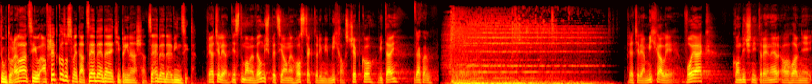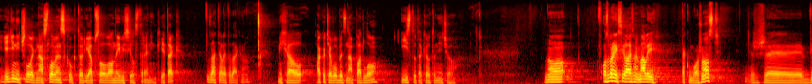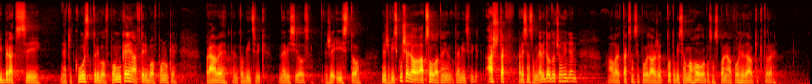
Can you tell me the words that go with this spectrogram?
Túto reláciu a všetko zo sveta CBD ti prináša CBD Vincit. Priatelia, dnes tu máme veľmi špeciálneho hostia, ktorým je Michal Ščepko. Vitaj. Ďakujem. Priatelia, Michal je vojak, kondičný tréner, ale hlavne jediný človek na Slovensku, ktorý absolvoval Navy Seals tréning. Je tak? Zatiaľ je to tak, no. Michal, ako ťa vôbec napadlo ísť do takéhoto niečoho? No, v ozbrojených silách sme mali takú možnosť, že vybrať si nejaký kurz, ktorý bol v ponuke a vtedy bol v ponuke práve tento výcvik Navy Seals, že isto, nie že vyskúšať, ale absolvovať ten, ten výcvik. Až tak presne som nevedel, do čoho idem, ale tak som si povedal, že toto by som mohol, lebo som splňal požiadavky, ktoré,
